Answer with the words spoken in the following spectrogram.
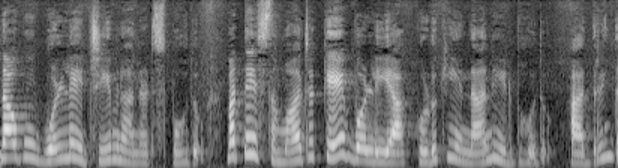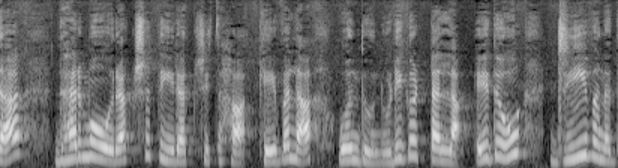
ನಾವು ಒಳ್ಳೆ ಜೀವನ ನಡೆಸಬಹುದು ಮತ್ತೆ ಸಮಾಜಕ್ಕೆ ಒಳ್ಳೆಯ ಕೊಡುಗೆಯನ್ನ ನೀಡಬಹುದು. ಆದ್ರಿಂದ ಧರ್ಮವು ರಕ್ಷತಿ ರಕ್ಷಿತ ಕೇವಲ ಒಂದು ನುಡಿಗಟ್ಟಲ್ಲ. ಇದು ಜೀವನದ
